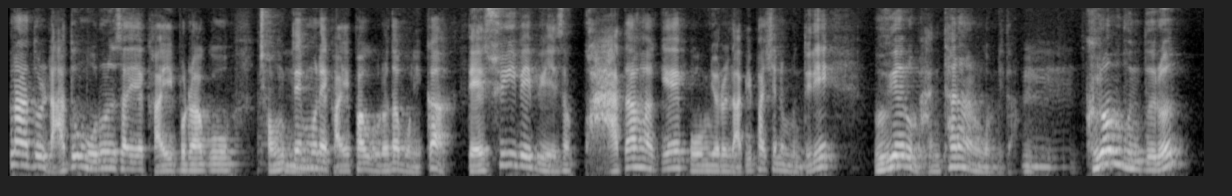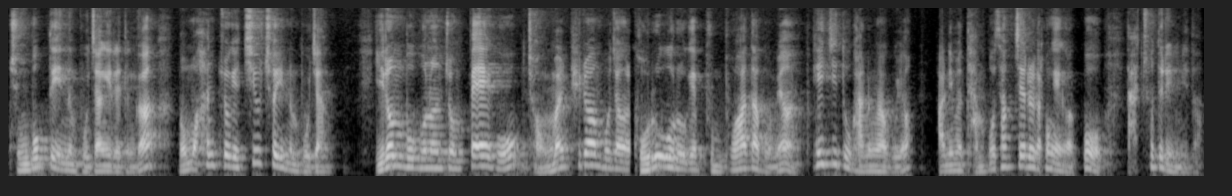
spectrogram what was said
하나 둘 나도 모르는 사이에 가입을 하고 정 음. 때문에 가입하고 그러다 보니까 내 수입에 비해서 과다하게 보험료를 납입하시는 분들이 의외로 많다는 겁니다. 음. 그런 분들은 중복돼 있는 보장이라든가 너무 한쪽에 치우쳐 있는 보장 이런 부분은 좀 빼고 정말 필요한 보장을 고루고루게 분포하다 보면 해지도 가능하고요. 아니면 담보 삭제를 통해 갖고 낮춰드립니다.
